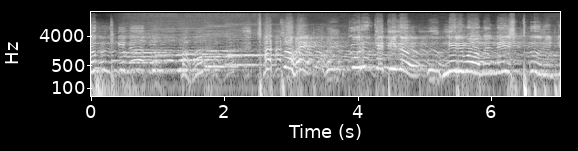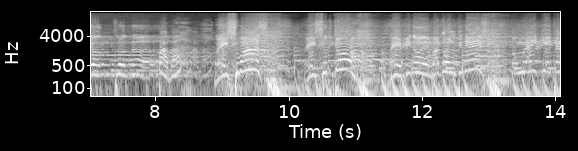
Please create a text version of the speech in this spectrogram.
দক্ষিণা? ছাত্র হয়ে গুরুকে দিল নির্মম নিষ্ঠুর যন্ত্রণা। বাবা। এই সুভাষ এই সূর্য এই বিনয় বাদল দিনেশ তোমরাই কি এটা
